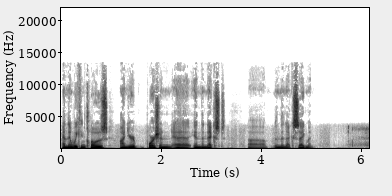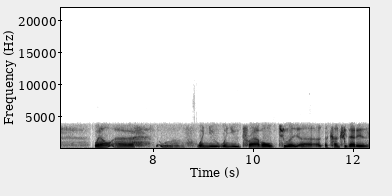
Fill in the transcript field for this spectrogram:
and then we can close on your portion uh, in the next uh, in the next segment. Well, uh, when you when you travel to a, a, a country that is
